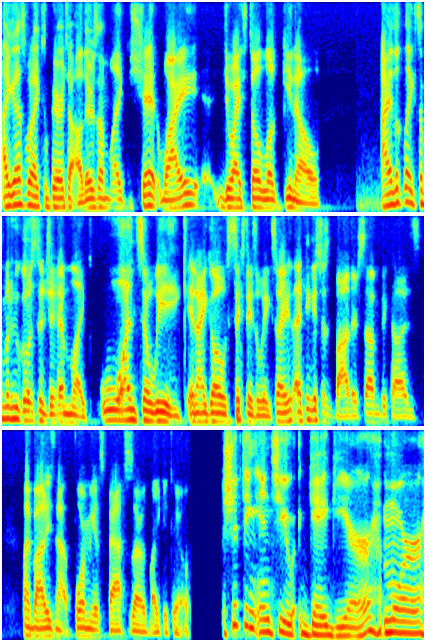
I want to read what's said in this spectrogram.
I guess when I compare it to others, I'm like, shit, why do I still look, you know, I look like someone who goes to the gym like once a week and I go six days a week. So I, I think it's just bothersome because my body's not forming as fast as I would like it to. Shifting into gay gear, more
